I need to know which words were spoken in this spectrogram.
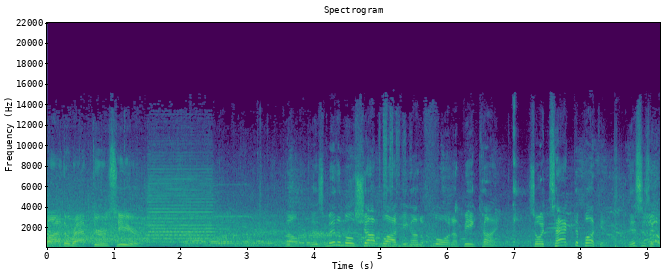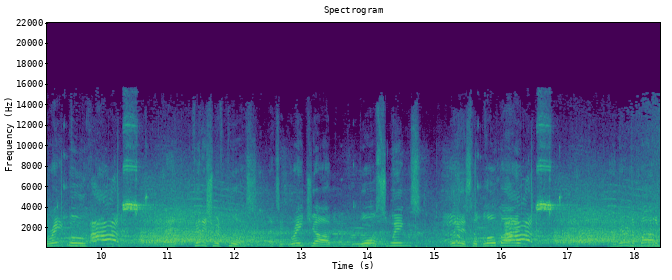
by the Raptors here. Well, there's minimal shot blocking on the floor, and I'm being kind. So attack the bucket. This is a great move. And finish with force. That's a great job. Ball swings. Look at this, the blow by. And they're in the bottom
